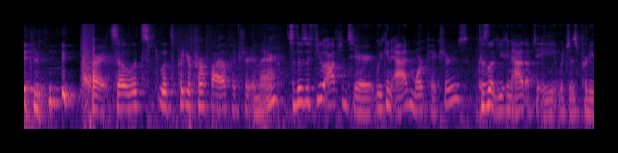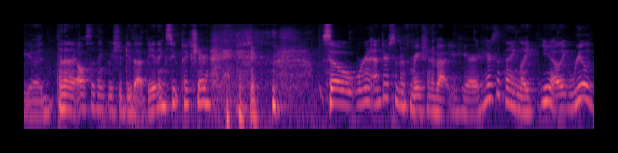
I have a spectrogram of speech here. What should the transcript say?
All right, so let's let's put your profile picture in there. So there's a few options here. We can add more pictures because look, you can add up to eight, which is pretty good. And then I also think we should do that bathing suit picture. So we're gonna enter some information about you here. And here's the thing, like, you know, like real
